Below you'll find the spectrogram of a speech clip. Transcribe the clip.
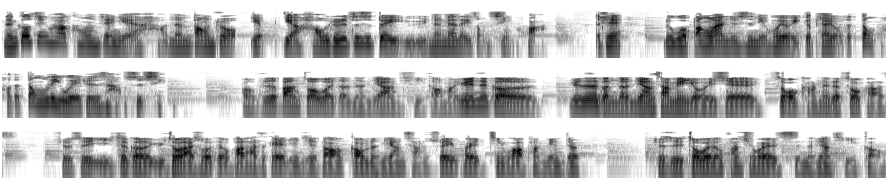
能够净化空间也好，能帮助也也好，我觉得这是对于能量的一种净化。而且如果帮完，就是你会有一个比较有的动好的动力，我也觉得是好事情。哦，就是帮周围的能量提高嘛，因为那个因为那个能量上面有一些咒卡，那个咒卡就是以这个宇宙来说的话，它是可以连接到高能量场，所以会净化旁边的，就是周围的环境会使能量提高。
